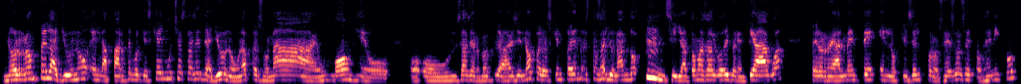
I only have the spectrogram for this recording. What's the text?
no rompe el ayuno en la parte, porque es que hay muchas clases de ayuno. Una persona, un monje o, o, un sacerdote te va a decir, no, pero es que entonces no estás ayunando si ya tomas algo diferente a agua, pero realmente en lo que es el proceso cetogénico,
